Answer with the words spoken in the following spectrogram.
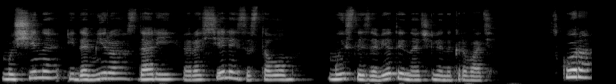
Мужчины и Дамира с Дарьей расселись за столом. мысли заветы начали накрывать. Скоро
